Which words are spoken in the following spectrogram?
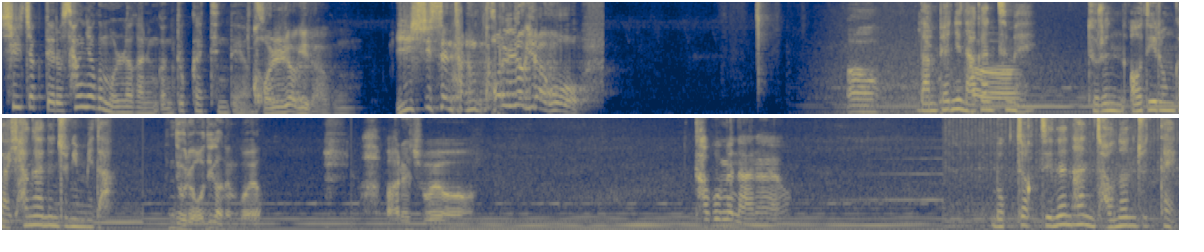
실적대로 상여금 올라가는 건 똑같은데요. 권력이라고. 이씨 센터는 권력이라고. 아 남편이 나간 틈에 둘은 어디론가 향하는 중입니다. 근데 우리 어디 가는 거예요? 아, 말해줘요. 가보면 알아요. 목적지는 한 전원주택.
